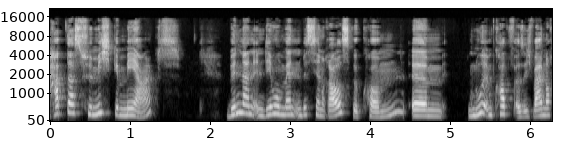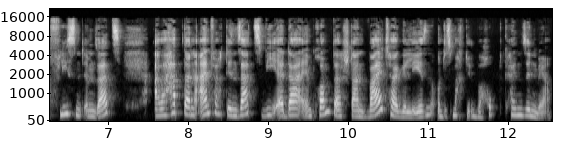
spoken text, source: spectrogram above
habe das für mich gemerkt, bin dann in dem Moment ein bisschen rausgekommen, ähm, nur im Kopf, also ich war noch fließend im Satz, aber habe dann einfach den Satz, wie er da im Prompter stand, weitergelesen und es machte überhaupt keinen Sinn mehr.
